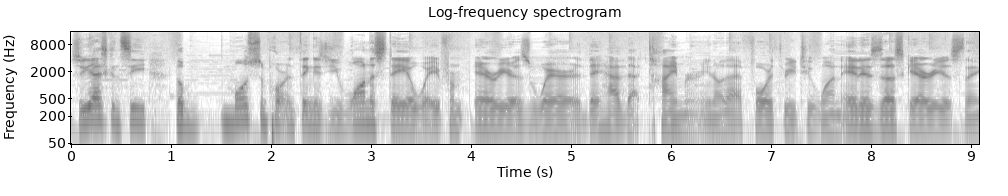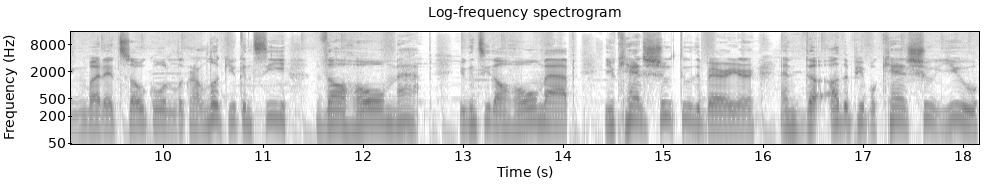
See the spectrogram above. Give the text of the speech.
So you guys can see the most important thing is you want to stay away from areas where they have that timer, you know, that 4, 3, 2, 1. It is the scariest thing, but it's so cool to look around. Look, you can see the whole map. You can see the whole map. You can't shoot through the barrier and the other people can't shoot you,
